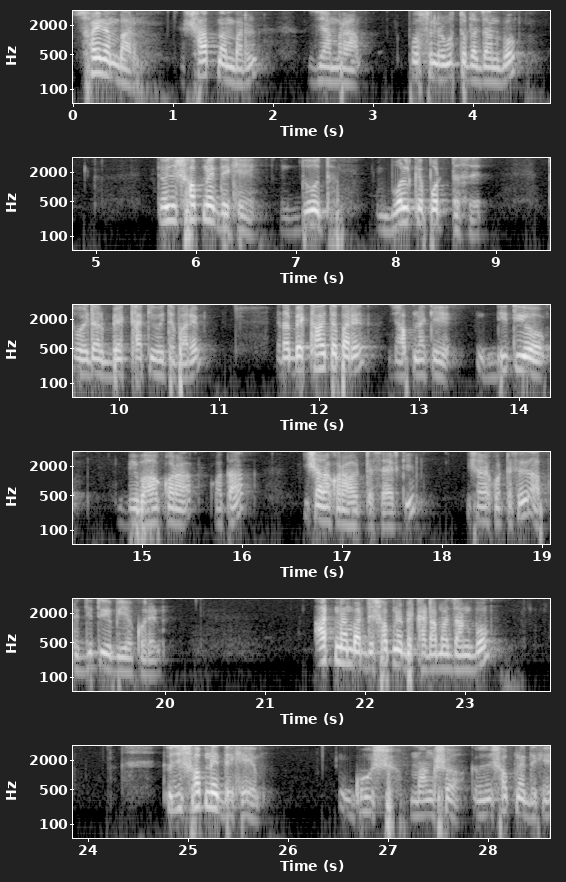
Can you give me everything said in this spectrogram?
ছয় নাম্বার, সাত নাম্বার, যে আমরা প্রশ্নের উত্তরটা জানব। কেউ যদি স্বপ্নে দেখে দুধ বলকে পড়তেছে, তো এটার ব্যাখ্যা কী হইতে পারে? এটা ব্যাখ্যা হইতে পারে যে আপনাকে দ্বিতীয় বিবাহ করা কথা ইশারা করা হইতেছে আর কি ইশারা করতেছে, আপনি দ্বিতীয় বিয়ে করেন। আট নাম্বার যে স্বপ্নের ব্যাখ্যাটা আমরা জানব, কেউ যদি স্বপ্নে দেখে ঘুষ, মাংস, কেউ যদি স্বপ্নে দেখে,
